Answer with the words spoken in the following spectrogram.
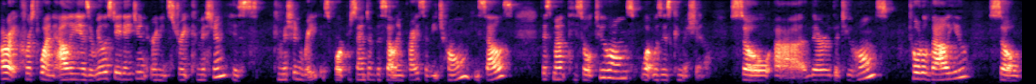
All right, first one. Ali is a real estate agent earning straight commission. His commission rate is 4% of the selling price of each home he sells. This month he sold two homes. What was his commission? So uh, there are the two homes. Total value. So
